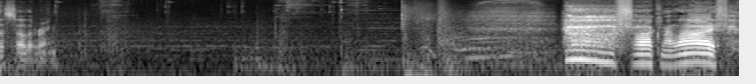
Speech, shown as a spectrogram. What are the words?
Let's sell the ring. Oh fuck my life.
